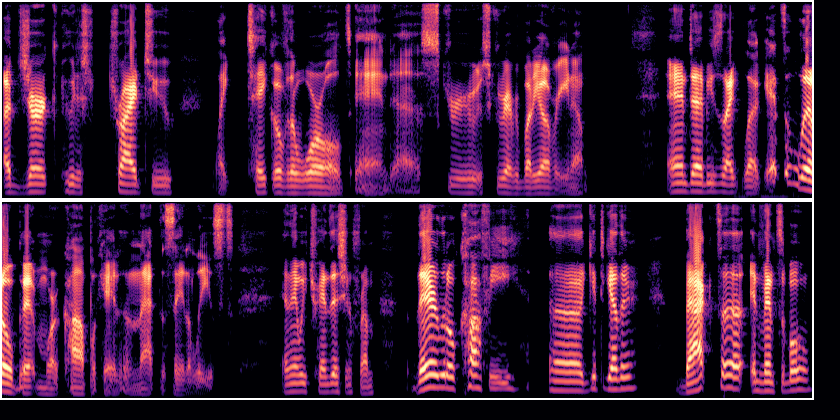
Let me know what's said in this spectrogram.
a jerk who just tried to like take over the world and uh, screw screw everybody over, you know. And Debbie's like, look, it's a little bit more complicated than that, to say the least. And then we transition from their little coffee uh, get together back to Invincible,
